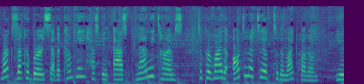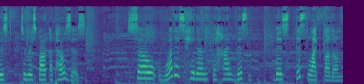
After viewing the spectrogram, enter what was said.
Mark Zuckerberg said the company has been asked many times to provide an alternative to the like button used to respond opposes. So, what is hidden behind this this dislike button?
